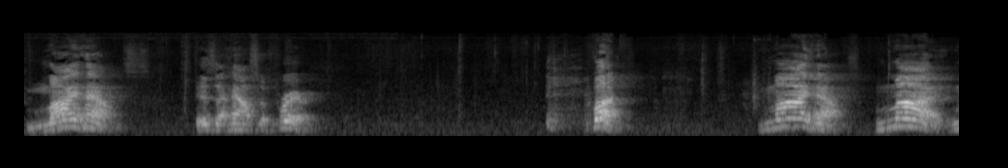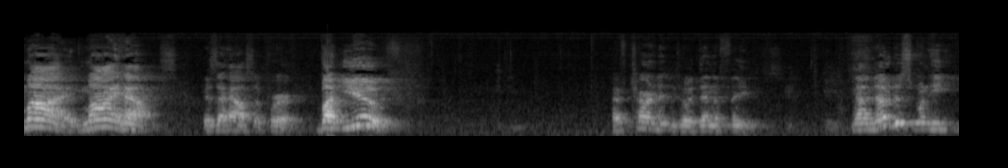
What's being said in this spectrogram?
My house is a house of prayer. But my house, my, my, my house is a house of prayer. But you have turned it into a den of thieves. Now, notice when he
